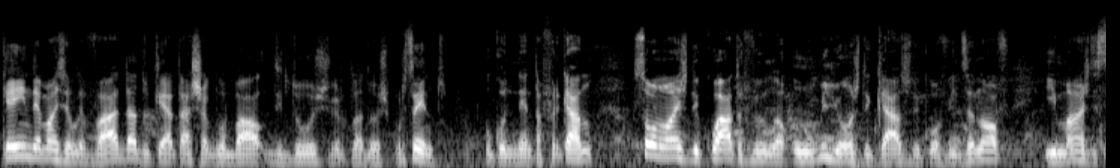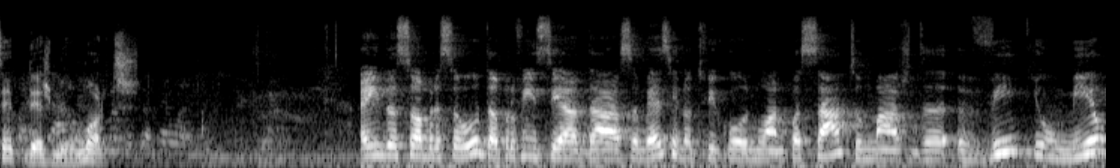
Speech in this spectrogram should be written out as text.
que ainda é mais elevada do que a taxa global de 2,2%. O continente africano são mais de 4,1 milhões de casos de Covid-19 e mais de 110 mil mortes. Ainda sobre a saúde, a província da Zambésia notificou no ano passado mais de 21 mil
